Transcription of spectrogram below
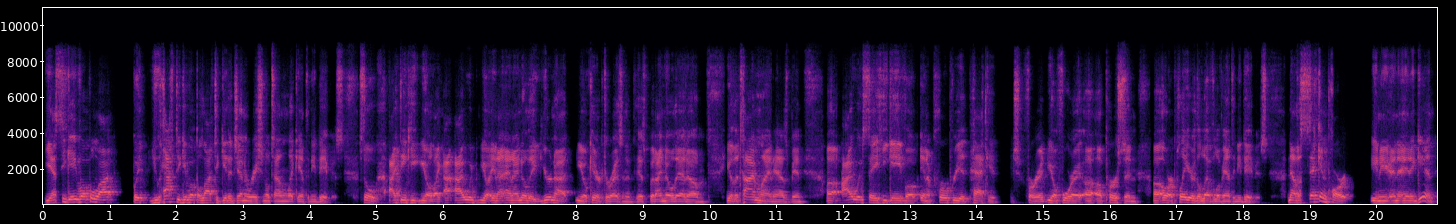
Yes, he gave up a lot but you have to give up a lot to get a generational talent like Anthony Davis. So I think he, you know, like I, I would, you know, and I, and I, know that you're not, you know, characterizing it this, but I know that, um, you know, the timeline has been. Uh, I would say he gave up an appropriate package for it, you know, for a, a person uh, or a player the level of Anthony Davis. Now the second part, you know, and, and again,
